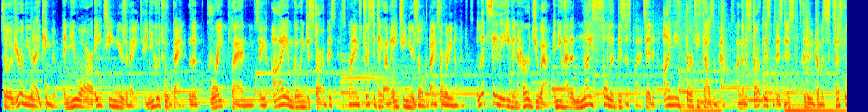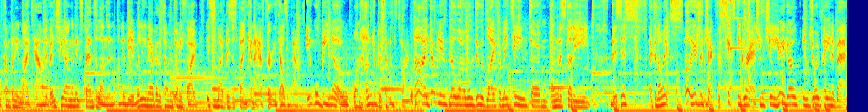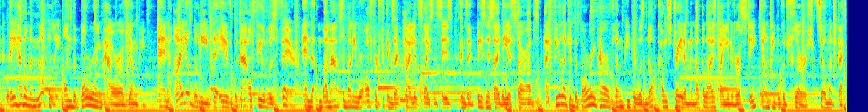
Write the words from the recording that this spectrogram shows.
So if you're in the United Kingdom and you are 18 years of age and you go to a bank with a great plan, you say, I am going to start a business. My name's Tristan Tate. I'm 18 years old. The bank's already not interested. But let's say they even heard you out and you had a nice solid business plan. Said, I need 30,000 pounds. I'm going to start this business. It's going to become a successful company in my town. Eventually I'm going to expand to London. I'm going to be a millionaire by the time I'm 25. This is my business plan. Can I have 30,000 pounds? It will be no 100% of the time. Hi, I don't really know what I want to do with life. I'm 18, so I'm, I'm going to study business, economics. Oh, here's your check for 60 grand. Ching ching, here you go. Enjoy paying it back. They have a monopoly on the borrowing power of young people. And I don't believe that if the battlefield was fair and amounts of money were offered for things like pilots licenses, things like business ideas, startups, I feel like if the borrowing power of young people was not concentrated and monopolized by university, young people could flourish so much better.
